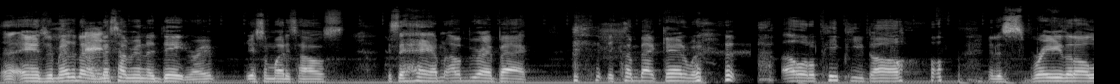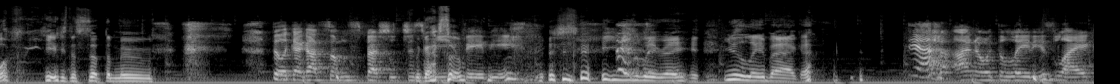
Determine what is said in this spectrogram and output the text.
Uh, Angie, imagine that And- next time you're on a date, right? You're at somebody's house. They say, "Hey, I'm, I'll be right back," they come back in with a little pee doll and it sprays it all over you to set the mood. Feel like I got something special just for you, some- baby. you just lay right, you just lay back. yeah, I know what the ladies like.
